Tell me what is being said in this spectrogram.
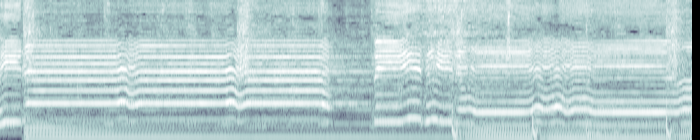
বিধি রে বিধি রে ও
